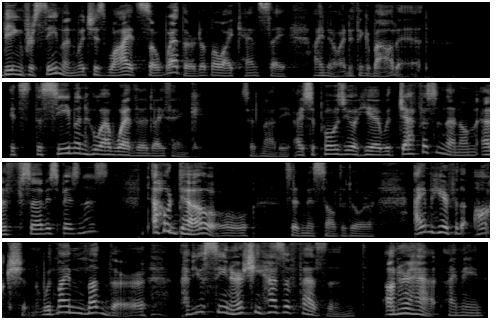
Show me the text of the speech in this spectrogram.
being for seamen, which is why it's so weathered, although I can't say I know anything about it. It's the seamen who are weathered, I think, said Maddie. I suppose you're here with Jefferson, then, on elf service business? Oh, no, said Miss Saltadora. I'm here for the auction with my mother. Have you seen her? She has a pheasant. On her hat, I mean.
